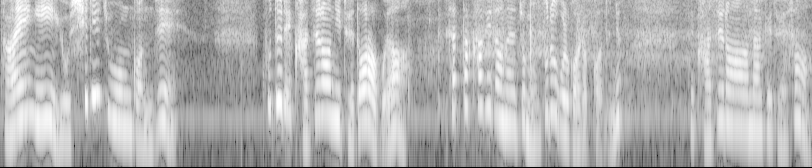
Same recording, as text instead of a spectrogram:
다행히 이 실이 좋은 건지 코들이 가지런히 되더라고요. 세탁하기 전에 좀 우글우글 거렸거든요. 근데 가지런하게 돼서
